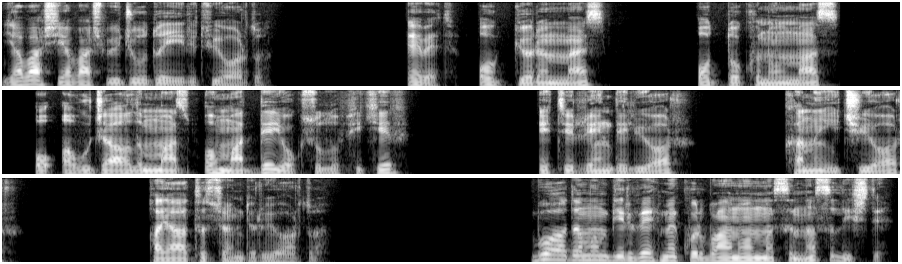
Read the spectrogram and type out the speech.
Yavaş yavaş vücudu eğritiyordu. Evet, o görünmez, o dokunulmaz, o avuca alınmaz o madde yoksulu fikir, eti rendeliyor, kanı içiyor, hayatı söndürüyordu. Bu adamın bir vehme kurban olması nasıl işti?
